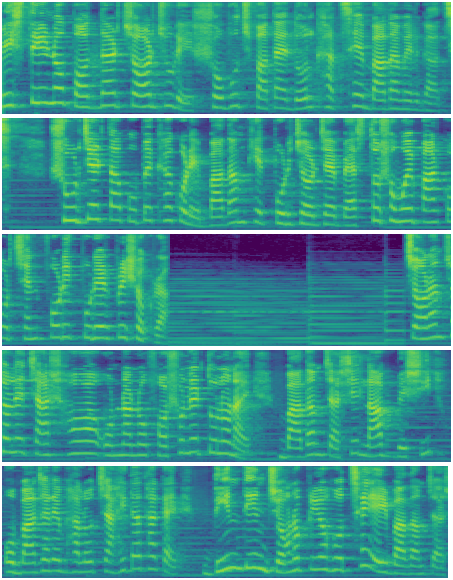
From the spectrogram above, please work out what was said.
বিস্তীর্ণ পদ্মার চর জুড়ে সবুজ পাতায় দোল খাচ্ছে বাদামের গাছ। সূর্যের তাপ উপেক্ষা করে বাদাম ক্ষেত পরিচর্যায় ব্যস্ত সময় পার করছেন ফরিদপুরের কৃষকরা। চরাঞ্চলে চাষ হওয়া অন্যান্য ফসলের তুলনায় বাদাম চাষে লাভ বেশি ও বাজারে ভালো চাহিদা থাকায় দিন দিন জনপ্রিয় হচ্ছে এই বাদাম চাষ।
